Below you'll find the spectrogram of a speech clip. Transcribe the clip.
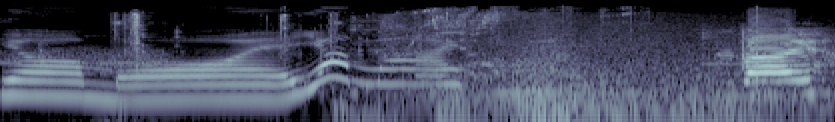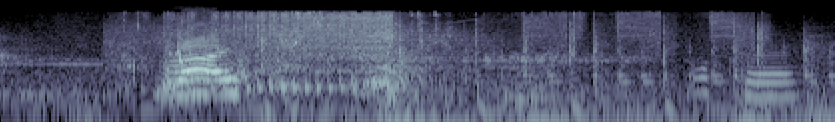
Ja, moin. Ja, moin. Bye. Bye. Okay.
